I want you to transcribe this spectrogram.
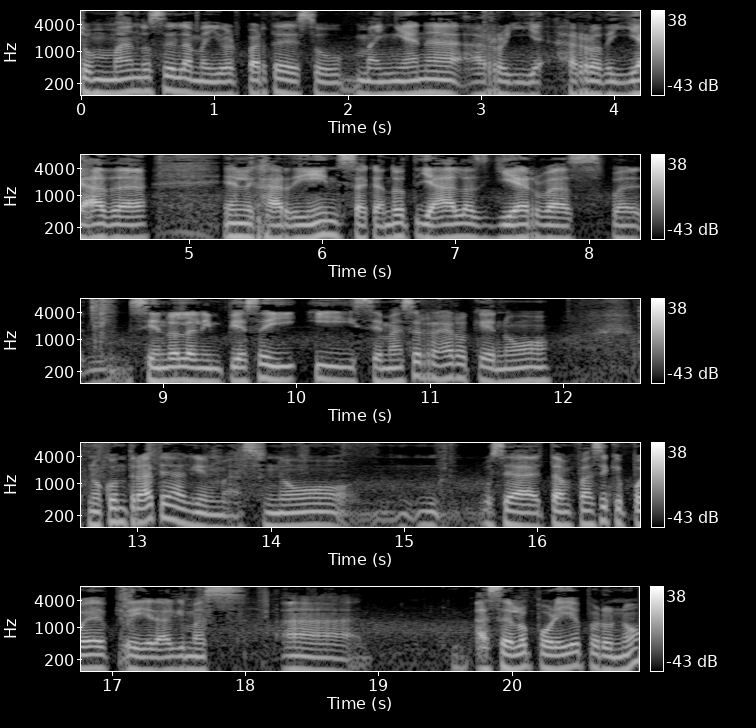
tomándose la mayor parte de su mañana arrodillada en el jardín, sacando ya las hierbas, haciendo la limpieza y, y, se me hace raro que no, no contrate a alguien más, no, o sea, tan fácil que puede pedir a alguien más a hacerlo por ella, pero no,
